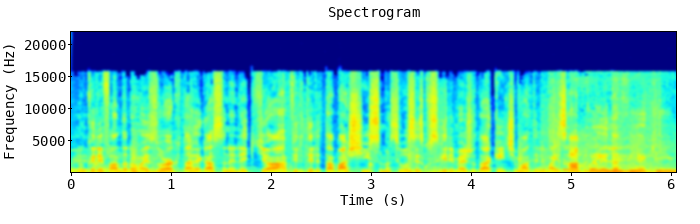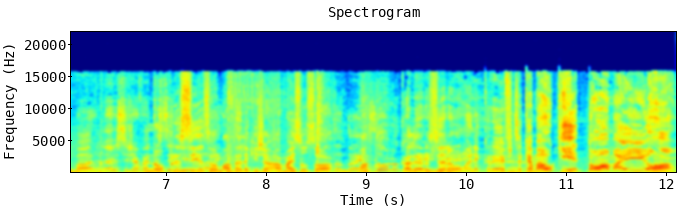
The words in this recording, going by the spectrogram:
não queria falar nada não, mas o arco tá arregaçando ele aqui, ó. A vida dele tá baixíssima. Se vocês conseguirem me ajudar, que a gente mata ele mais rápido Quando ainda. ele vir aqui embaixo, ah, você já vai Não precisa, vai. vou matar ele aqui já. Mais um só. Dois. Matamos, galera. Zeramos o Minecraft. Você quer mais o quê? Toma aí, ó.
